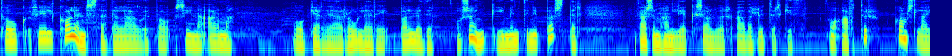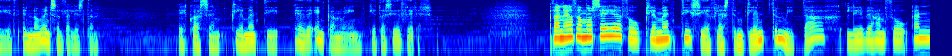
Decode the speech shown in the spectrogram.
tók Phil Collins þetta lag upp á sína arma og gerði að rólegri balluðu og söng í myndinni Buster þar sem hann leik sjálfur aða hlutverkið og aftur kom slagið inn á vinsaldalistan. Eitthvað sem Clementi hefði engan veginn geta síð fyrir. Þannig að það má segja þó Clementi sé flestum glimtum í dag, lifi hann þó enn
